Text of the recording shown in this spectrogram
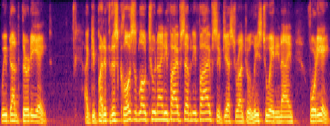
We've done 38. Get, but if this closes below 295.75, suggests run to at least 289.48.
